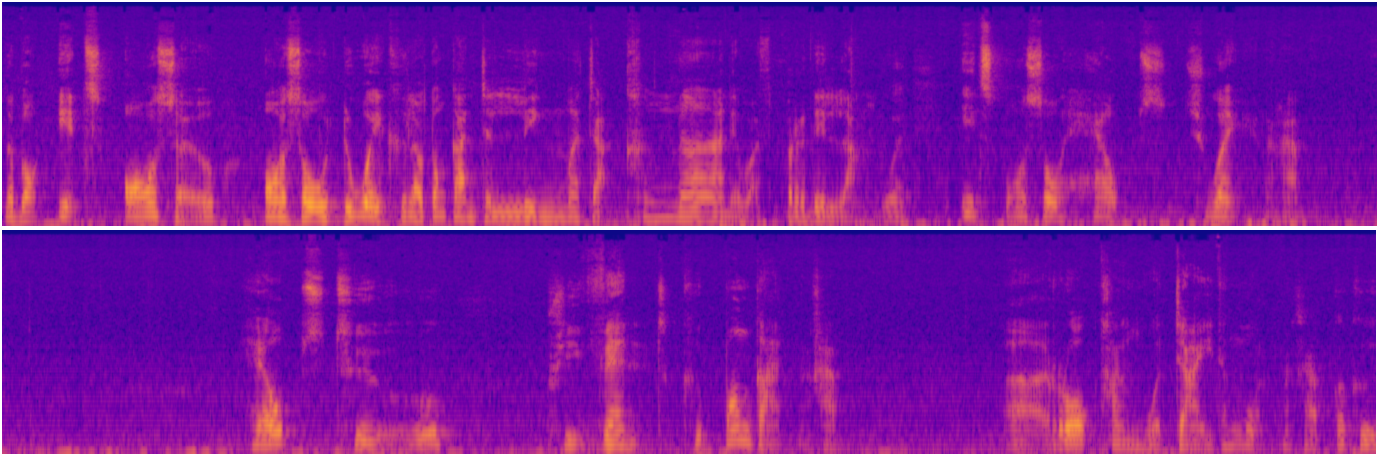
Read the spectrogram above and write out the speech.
เราบอก it's also also ด้วยคือเราต้องการจะลิงก์มาจากข้างหน้าเนี่ยว่าประเด็นหลังด้วย it's also helps ช่วยนะครับ helps to prevent คือป้องกันนะครับโรคทางหัวใจทั้งหมดนะครับ ก็คือ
